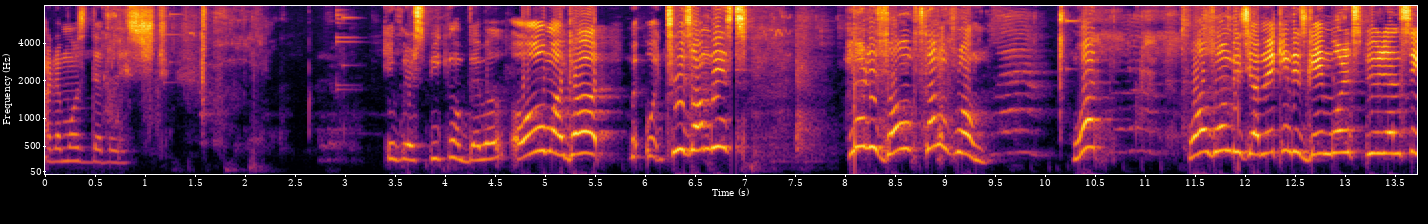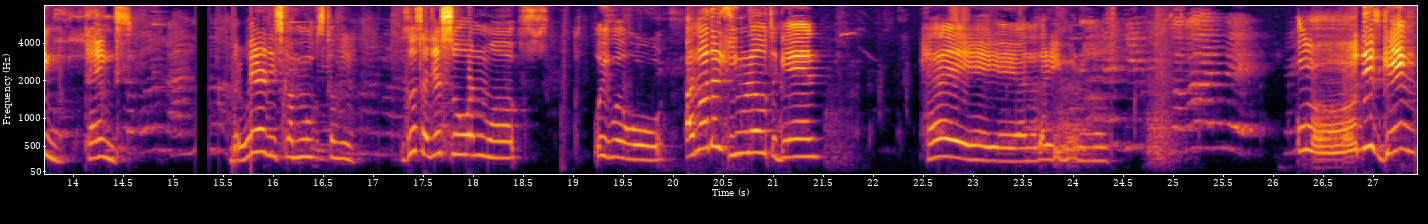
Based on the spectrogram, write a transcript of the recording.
are the most devilish. If we're speaking of devil, oh my god! Wait, wait, three zombies? Where are these zombies coming from? What? Wow, zombies, you're making this game more experiencing. Thanks. But where are these coming coming? Because I just saw one mob. Wait, wait, wait. Another emerald again. Hey, hey, hey, another emerald. Oh, this game.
